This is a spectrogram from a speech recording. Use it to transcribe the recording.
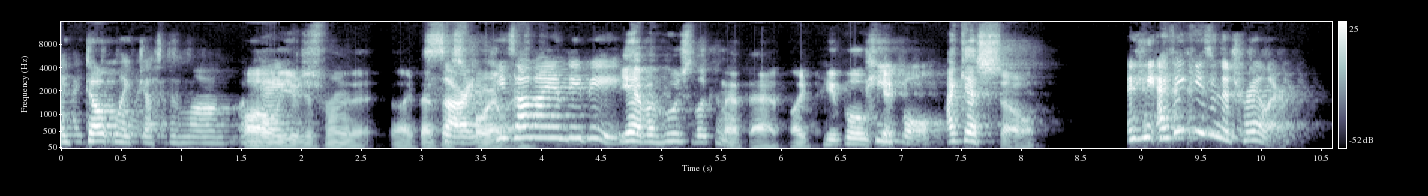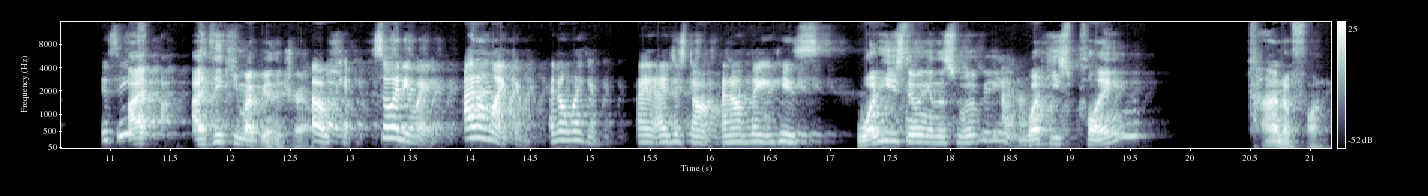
I don't like Justin Long. Okay? Oh, you just ruined it. Like that's a Sorry, spoiler. he's on IMDb. Yeah, but who's looking at that? Like people. get- people, I guess so. and he I think he's in the trailer. Is he? I I think he might be in the trailer. okay. So anyway, I don't like him. I don't like him. I, I just don't. I don't think he's What he's doing in this movie, what he's playing, kind of funny.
